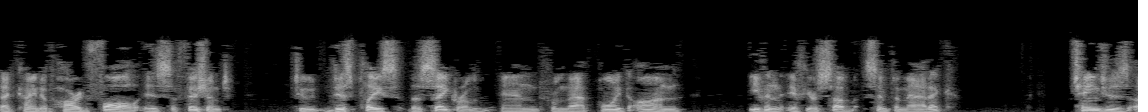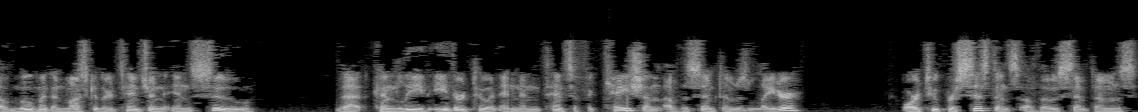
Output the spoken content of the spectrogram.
That kind of hard fall is sufficient to displace the sacrum, and from that point on, even if you're subsymptomatic, changes of movement and muscular tension ensue that can lead either to an, an intensification of the symptoms later or to persistence of those symptoms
